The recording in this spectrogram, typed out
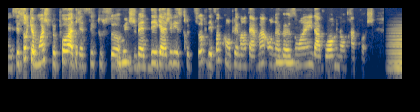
euh, c'est sûr que moi, je ne peux pas adresser tout ça. Je vais dégager les structures, puis des fois, complémentairement, on a mmh. besoin d'avoir une autre approche.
